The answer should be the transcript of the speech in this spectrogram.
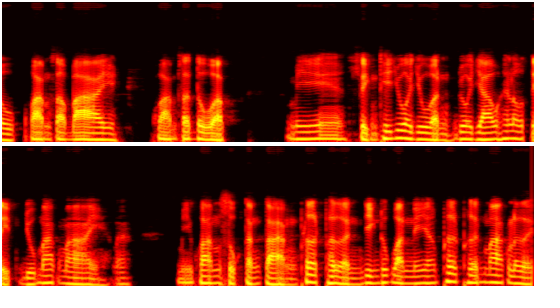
นุก ความสบาย ความสะดวก มีสิ่งที่ยั่วยวนยั่วเย้าให้เราติดอยู่มากมายนะมีความสุขต่างๆ เพลิดเพลิน ยิ่งทุกวันนี้เพลิดเพลินมากเลย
